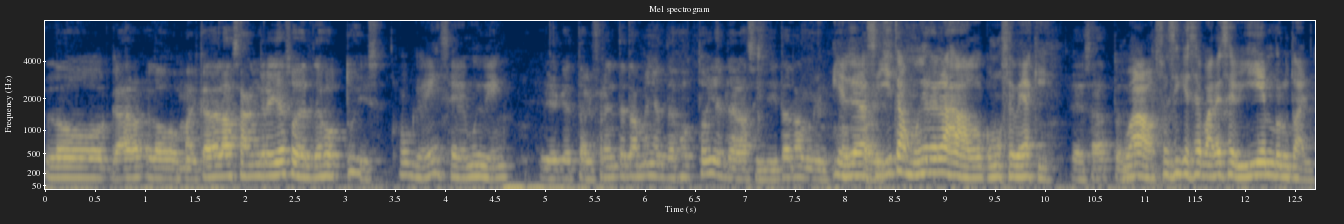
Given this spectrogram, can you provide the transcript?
los, los marcas de la sangre y eso, es de Hot Toys. Ok, se ve muy bien. Y el que está al frente también es de Hot Toys y el de la sillita también. Y el Hot de la Toys. sillita muy relajado, como se ve aquí. Exacto. Wow, ese sí que se parece bien brutal.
